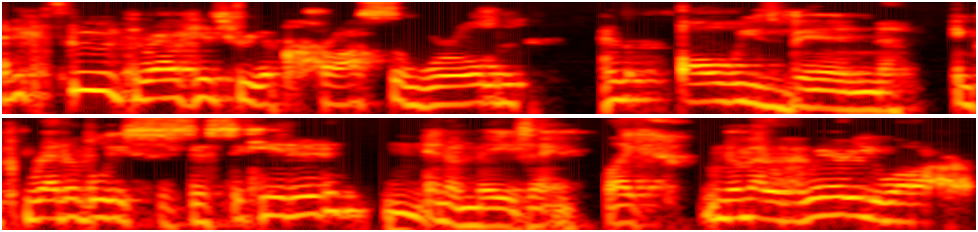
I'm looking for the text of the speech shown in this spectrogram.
I think food throughout history across the world has always been incredibly sophisticated mm. and amazing. Like, no matter where you are,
